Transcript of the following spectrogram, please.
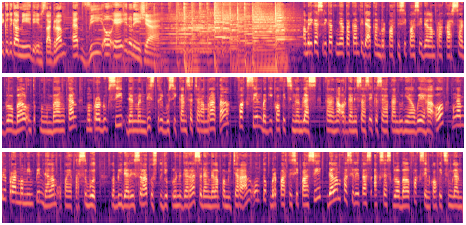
Ikuti kami di Instagram at Indonesia. Amerika Serikat menyatakan tidak akan berpartisipasi dalam prakarsa global untuk mengembangkan, memproduksi, dan mendistribusikan secara merata vaksin bagi COVID-19 karena Organisasi Kesehatan Dunia WHO mengambil peran memimpin dalam upaya tersebut. Lebih dari 170 negara sedang dalam pembicaraan untuk berpartisipasi dalam fasilitas akses global vaksin COVID-19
